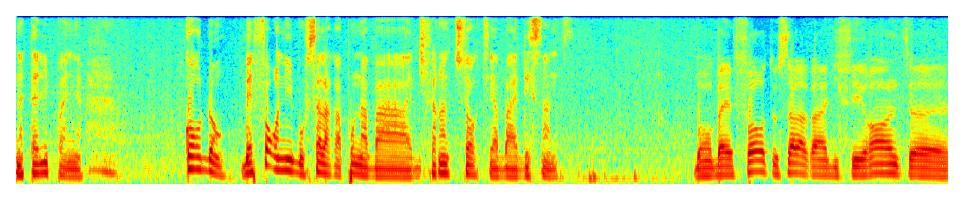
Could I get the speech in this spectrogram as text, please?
nathalie pania cordon befort nini bosalaka mpona badifférentes sortes ya badescente bon baeffort tosalaka na différentes euh,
